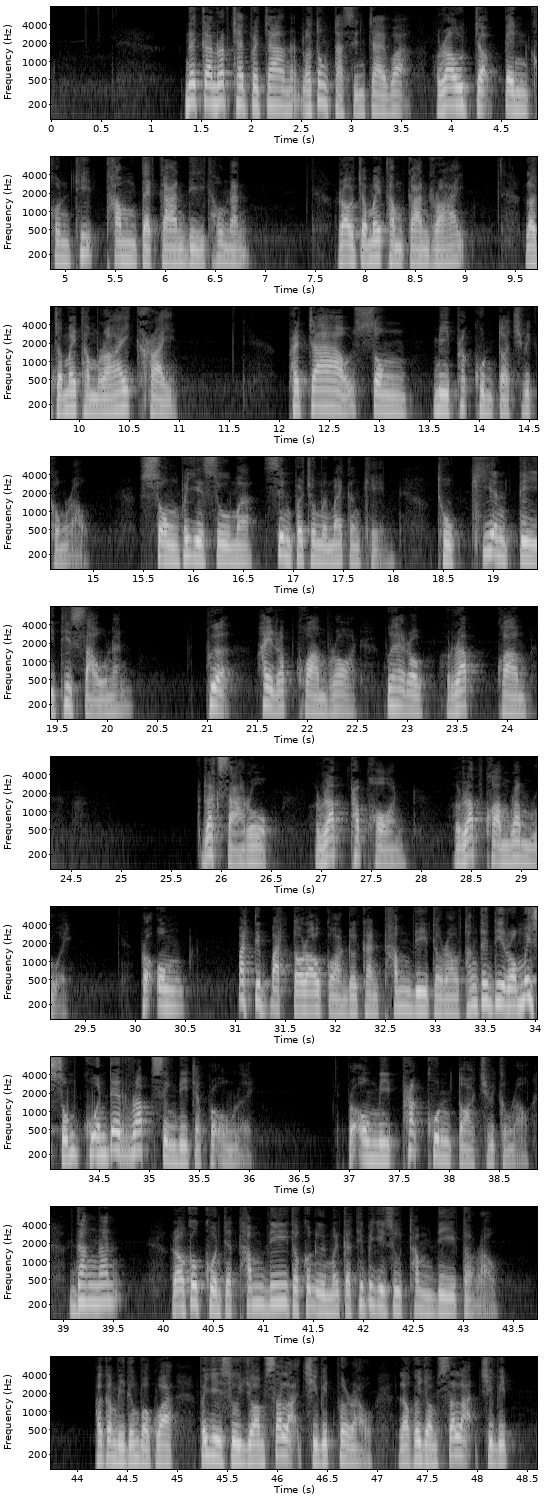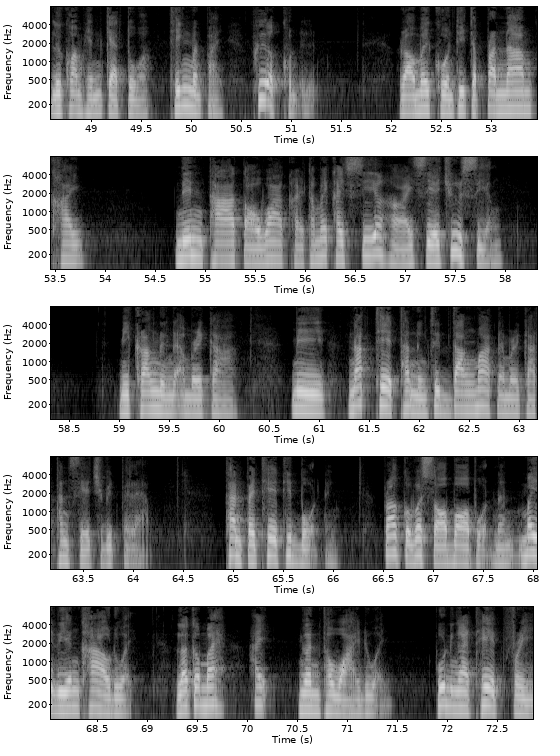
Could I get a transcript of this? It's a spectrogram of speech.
ในการรับใช้พระเจ้านั้นเราต้องตัดสินใจว่าเราจะเป็นคนที่ทำแต่การดีเท่านั้น เราจะไม่ทำการร้าย เราจะไม่ทำร้ายใคร พระเจ้าทรง มีพระคุณต่อชีวิตของเรา ส่งพระเยซูมาสิ้นพระชนม์บนไม้กางเขน ถูกเคี่ยนตีที่เสานั้น เพื่อให้รับความรอด เพื่อให้เรารับความรักษาโรค รับพระพร รับความร่ำรวย พระองค์ปฏิบัติต่อเราก่อนโดยการทำดีต่อเรา ทั้งที่เราไม่สมควรได้รับสิ่งดีจากพระองค์เลย พระองค์มีพระคุณต่อชีวิตของเรา ดังนั้นเราก็ควรจะทำดีต่อคนอื่นเหมือนกับที่พระเยซูทำดีต่อเรา พระคัมภีร์ถึงบอกว่า พระเยซูยอมสละชีวิตเพื่อเรา เราก็ยอมสละชีวิตหรือความเห็นแก่ตัว ทิ้งมันไปเพื่อคนอื่น เราไม่ควรที่จะประนามใคร นินทาต่อว่าใครทำให้ใครเสียหายเสียชื่อเสียง มีครั้งหนึ่งในอเมริกา มีนักเทศท่านหนึ่งที่ดังมากในอเมริกาท่านเสียชีวิตไปแล้ว ท่านไปเทศที่โบสถ์หนึ่งปรากฏว่าสอบอโบสถ์นั้นไม่เลี้ยงข้าวด้วย แล้วก็ไม่ให้เงินถวายด้วย พูดง่ายเทศฟรี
